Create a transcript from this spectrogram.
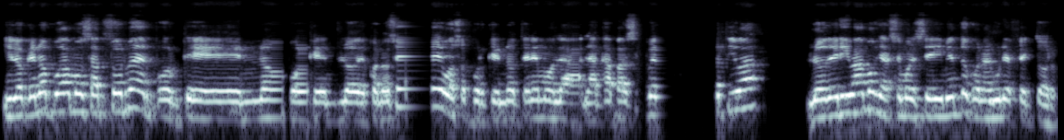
y lo que no podamos absorber porque, no, porque lo desconocemos o porque no tenemos la, la capacidad operativa, lo derivamos y hacemos el seguimiento con algún efector,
